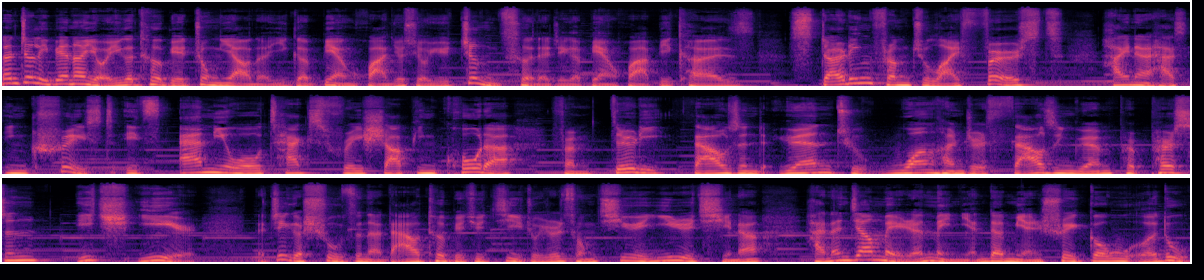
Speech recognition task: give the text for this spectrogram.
但这里边呢，有一个特别重要的一个变化，就是由于政策的这个变化，because starting from July first。Hainan has increased its annual tax-free shopping quota from 30,000 yuan to 100,000 yuan per person each year. 那这个数字呢，大家要特别去记住，就是从七月一日起呢，海南将每人每年的免税购物额度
